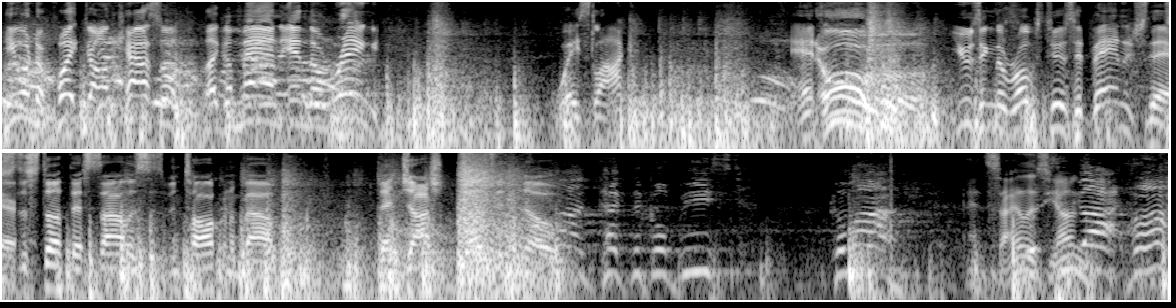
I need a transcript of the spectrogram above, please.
He wanted to fight Dalton Castle like a man in the ring. Waist lock. And ooh, using the ropes to his advantage This there. is the stuff that Silas has been talking about that Josh doesn't know. Come on, technical beast. Come on. And Silas What you Young, got, huh?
